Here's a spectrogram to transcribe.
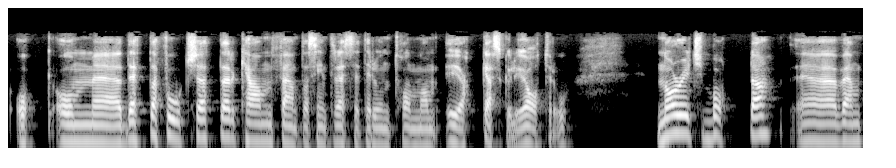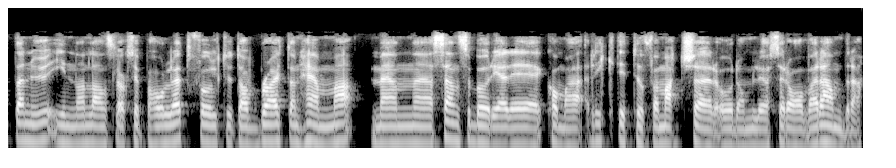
Och om eh, detta fortsätter kan fantasyintresset runt honom öka skulle jag tro. Norwich borta eh, väntar nu innan landslagsuppehållet följt av Brighton hemma. Men eh, sen så börjar det komma riktigt tuffa matcher och de löser av varandra.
